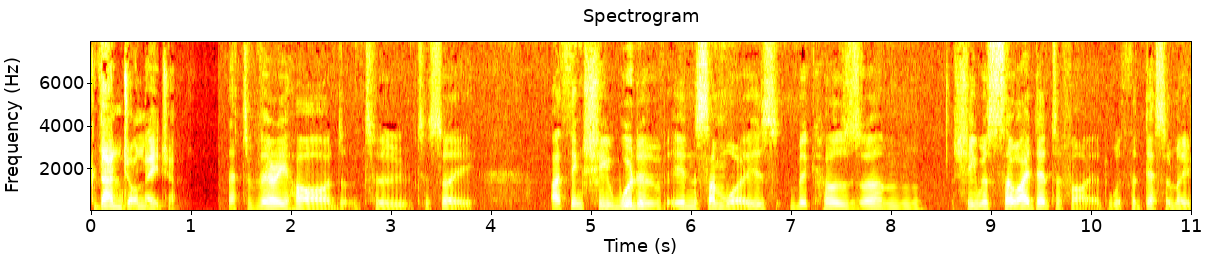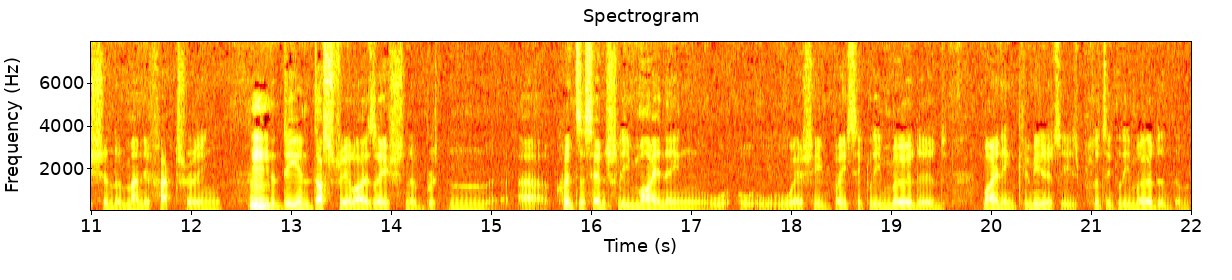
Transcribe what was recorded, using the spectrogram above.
than John Major? That's very hard to to say. I think she would have in some ways because um, she was so identified with the decimation of manufacturing, mm. the deindustrialization of Britain, uh, quintessentially mining, w- w- where she basically murdered mining communities, politically murdered them,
